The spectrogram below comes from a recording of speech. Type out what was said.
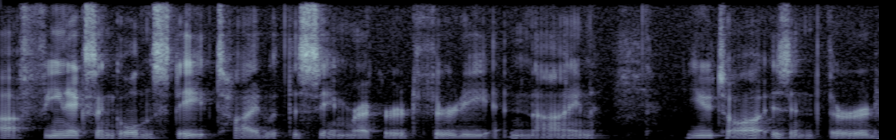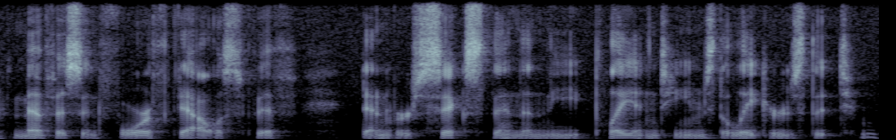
Uh, Phoenix and Golden State tied with the same record, 30 and 9. Utah is in third, Memphis in fourth, Dallas fifth, Denver sixth, and then the play in teams, the Lakers, the two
